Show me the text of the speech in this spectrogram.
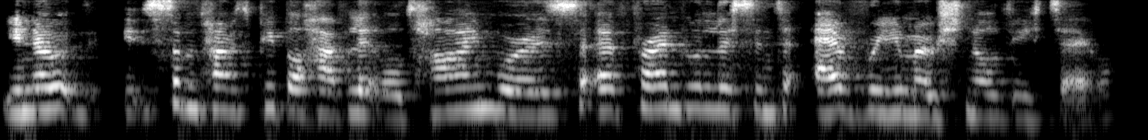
You know, sometimes people have little time, whereas a friend will listen to every emotional detail.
